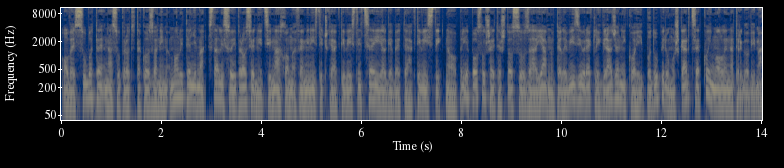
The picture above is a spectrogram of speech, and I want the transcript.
Ove subote, nasuprot takozvanim moliteljima, stali su i prosvjednici mahom feminističke aktivistice i LGBT aktivisti, no prije poslušajte što su za javnu televiziju rekli građani koji podupiru muškarce koji mole na trgovima.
